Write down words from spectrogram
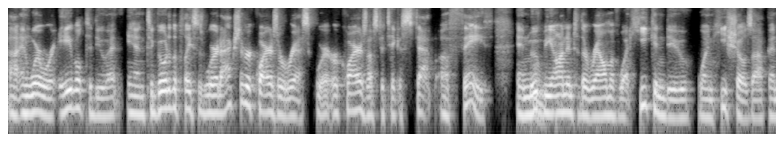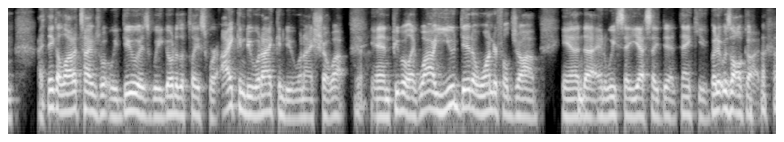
uh, and where we're able to do it, and to go to the places where it actually requires a risk, where it requires us to take a step of faith and move mm. beyond into the realm of what He can do when He shows up. And I think a lot of times what we do is we go to the place where I can do what I can do when I show up, yeah. and people are like, "Wow, you did a wonderful job," and uh, and we say, "Yes, I did, thank you," but it was all God.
